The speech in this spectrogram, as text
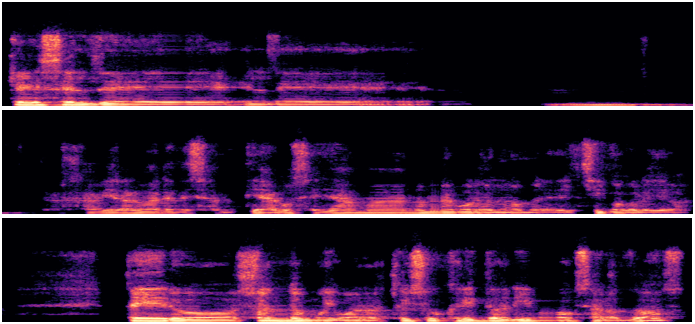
que es el de, el de mm, Javier Álvarez de Santiago, se llama, no me acuerdo el nombre del chico que lo lleva pero son dos muy buenos. Estoy suscrito en Evox a los dos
